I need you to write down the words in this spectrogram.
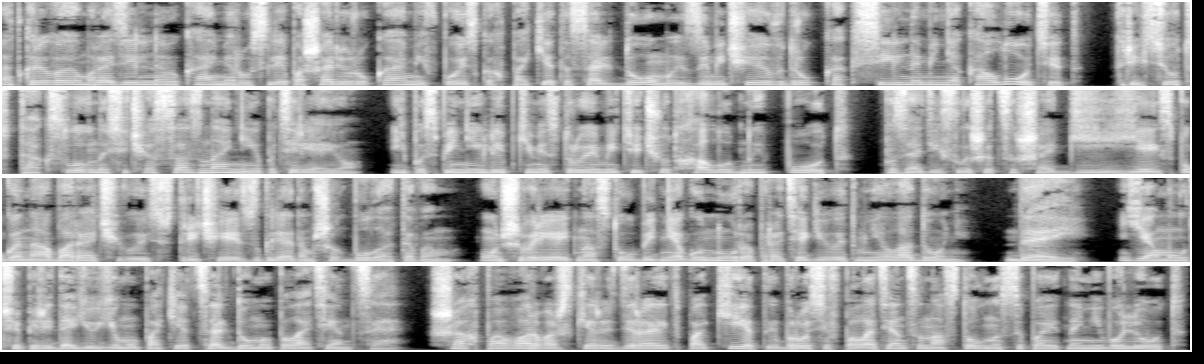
Открываю морозильную камеру, слепо шарю руками в поисках пакета со льдом и замечаю вдруг, как сильно меня колотит. Трясет так, словно сейчас сознание потеряю. И по спине липкими струями течет холодный пот. Позади слышатся шаги, и я испуганно оборачиваюсь, встречаясь взглядом Шахбулатовым. Он швыряет на стол беднягу Нура, протягивает мне ладонь. «Дай». Я молча передаю ему пакет со льдом и полотенце. Шах по-варварски раздирает пакет и, бросив полотенце на стол, насыпает на него лед,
